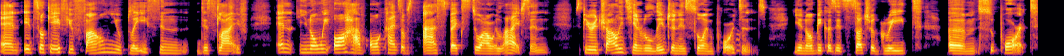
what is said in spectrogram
and it's okay if you found your place in this life. And, you know, we all have all kinds of aspects to our lives and spirituality and religion is so important, you know, because it's such a great um, support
